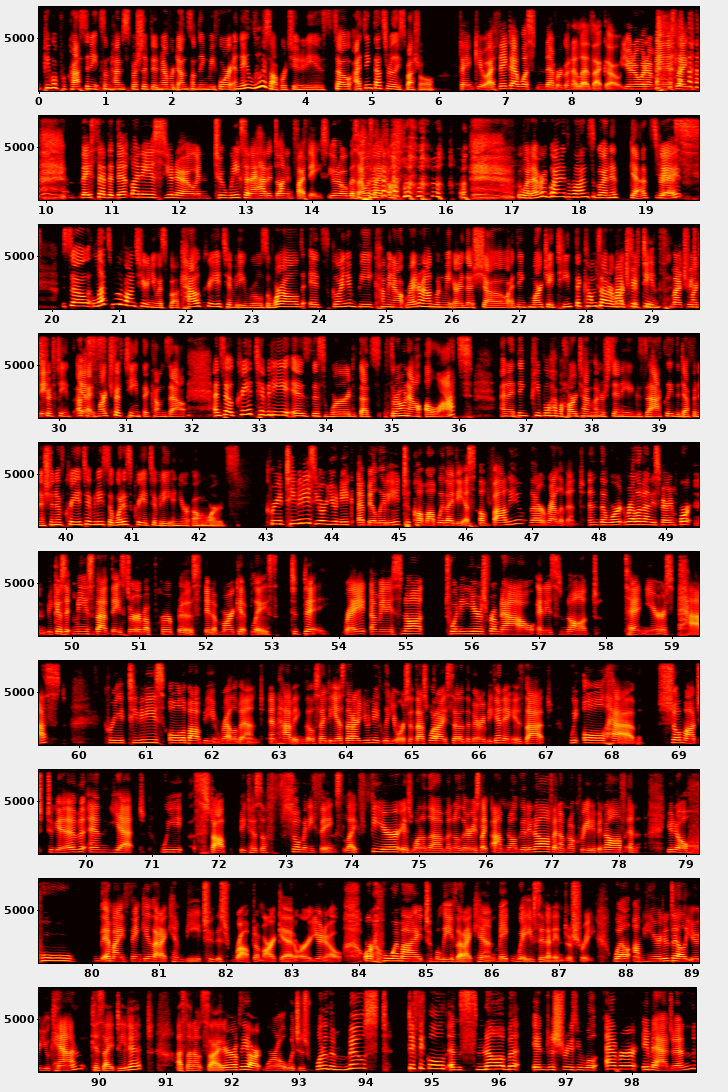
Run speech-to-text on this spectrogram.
people procrastinate sometimes, especially if they've never done something before and they lose opportunities. So I think that's really special. Thank you. I think I was never going to let that go. You know what I mean? It's like they said the deadline is, you know, in two weeks, and I had it done in five days, you know, because I was like, oh. whatever Gwyneth wants, Gwyneth gets, right? Yes. So let's move on to your newest book, How Creativity Rules the World. It's going to be coming out right around when we air this show. I think March 18th it comes out or March, March 15th. 15th. March 15th. March 15th. Okay, yes. March 15th it comes out. And so creativity is this word that's thrown out a lot. And I think people have a hard time understanding exactly the definition of creativity. So what is creativity in your own words? Creativity is your unique ability to come up with ideas of value that are relevant. And the word relevant is very important because it means that they serve a purpose in a marketplace today, right? I mean, it's not 20 years from now and it's not 10 years past. Creativity is all about being relevant and having those ideas that are uniquely yours. And that's what I said at the very beginning is that we all have so much to give and yet we stop because of so many things like fear is one of them another is like i'm not good enough and i'm not creative enough and you know who am I thinking that I can be to disrupt a market or, you know, or who am I to believe that I can make waves in an industry? Well, I'm here to tell you you can because I did it as an outsider of the art world, which is one of the most difficult and snub industries you will ever imagine.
